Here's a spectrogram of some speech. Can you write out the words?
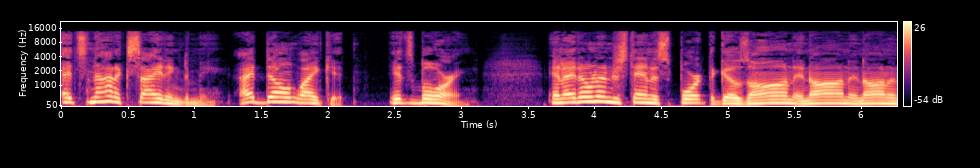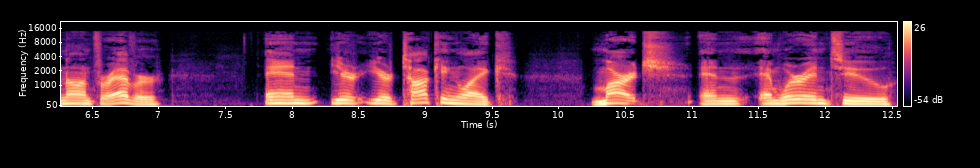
it's not exciting to me. I don't like it. It's boring. And I don't understand a sport that goes on and on and on and on forever. And you're you're talking like March and and we're into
